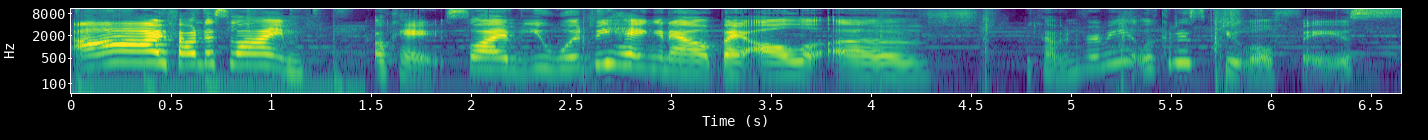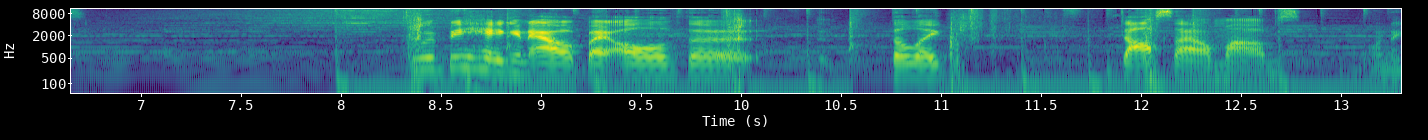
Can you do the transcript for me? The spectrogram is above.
Ah, I found a slime. Okay, slime, you would be hanging out by all of... You coming for me? Look at his cute little face. You would be hanging out by all of the, the like, docile mobs. Wanna...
